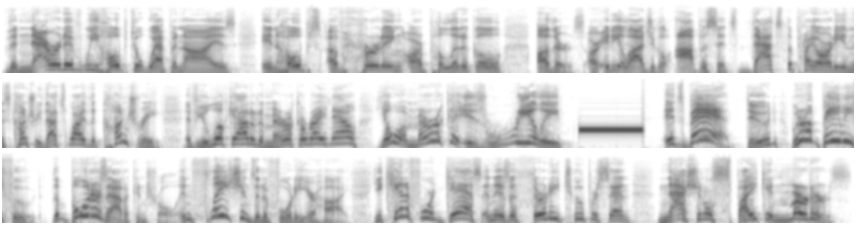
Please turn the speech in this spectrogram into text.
the narrative we hope to weaponize in hopes of hurting our political others, our ideological opposites. That's the priority in this country. That's why the country, if you look out at America right now, yo, America is really it's bad, dude. We don't have baby food. The border's out of control. Inflation's at a 40 year high. You can't afford gas, and there's a 32% national spike in murders.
